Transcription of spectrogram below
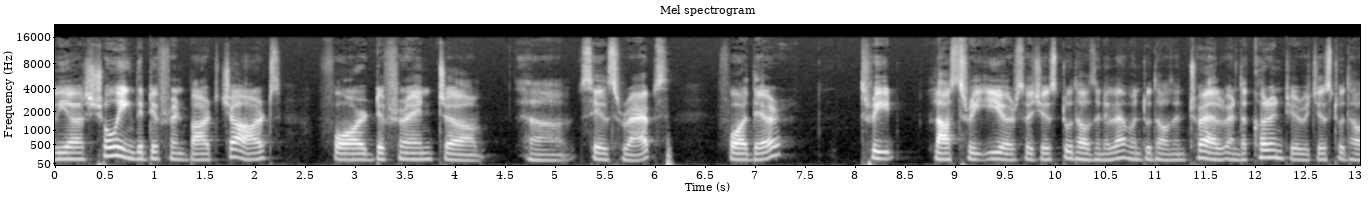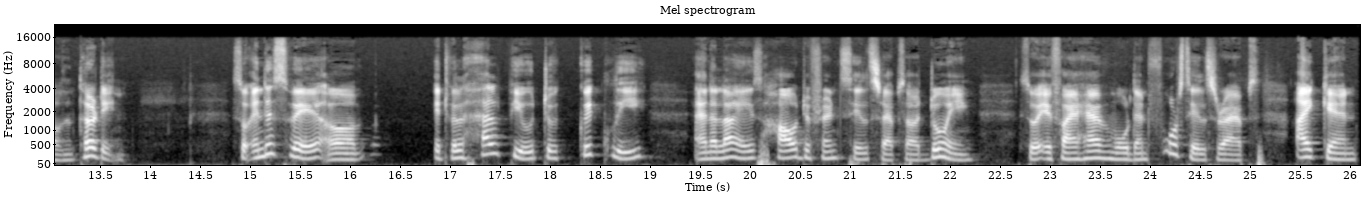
we are showing the different bar charts for different uh, uh, sales reps for their three last three years which is 2011 2012 and the current year which is 2013 so in this way uh, it will help you to quickly analyze how different sales reps are doing. So if I have more than four sales reps I can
